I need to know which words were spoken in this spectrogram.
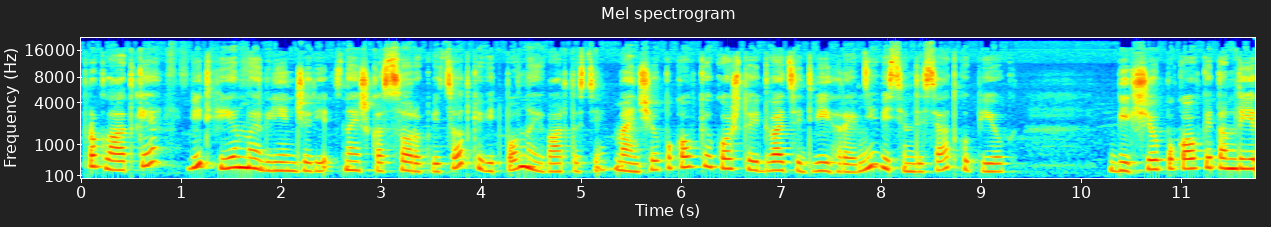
Прокладки від фірми Lingerie. Знижка 40% від повної вартості. Менші упаковки коштують 22 гривні 80 копійок. Більші упаковки, там де є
